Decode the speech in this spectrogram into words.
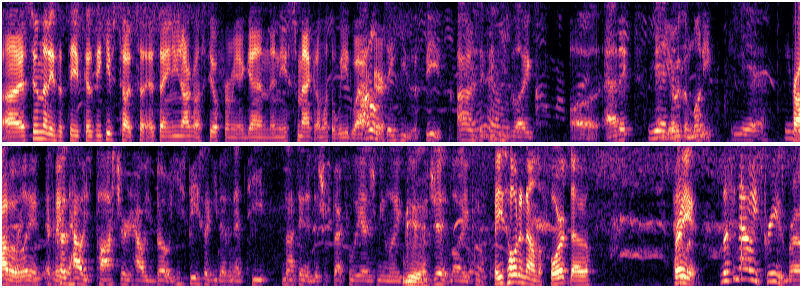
I assume that he's a thief because he keeps t- t- saying you're not gonna steal from me again, and he's smacking him with a weed wacker. I don't think he's a thief. I honestly think he's like uh, addict Yeah, and he owes that's- him money. Yeah. he Probably. like It's because how he's postured, how he's built. He speaks like he doesn't have teeth. I'm not saying that disrespectfully. I just mean like Yeah. legit. Like, But he's holding down the fort though. Bro, and listen to how he screams, bro.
